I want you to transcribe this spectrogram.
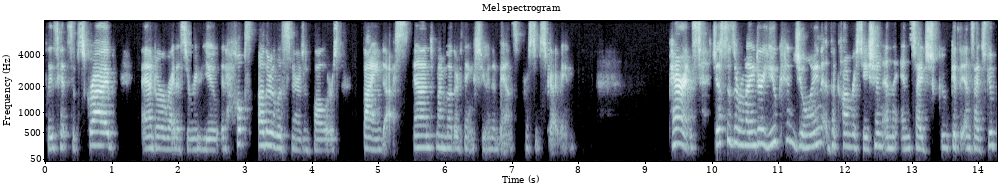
please hit subscribe and or write us a review. It helps other listeners and followers find us. And my mother thanks you in advance for subscribing. Parents, just as a reminder, you can join the conversation and the inside scoop, get the inside scoop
